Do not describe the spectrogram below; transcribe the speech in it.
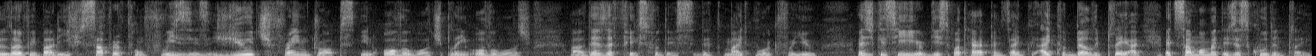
Hello everybody, if you suffer from freezes, huge frame drops in Overwatch, playing Overwatch, uh, there's a fix for this that might work for you. As you can see here, this is what happens. I, I could barely play. I, at some moment, I just couldn't play.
